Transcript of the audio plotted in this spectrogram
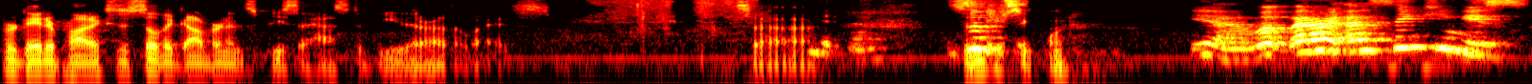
for data products, there's still the governance piece that has to be there. Otherwise, it's, uh, yeah. it's so, an interesting one. Yeah, well, our, our thinking is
